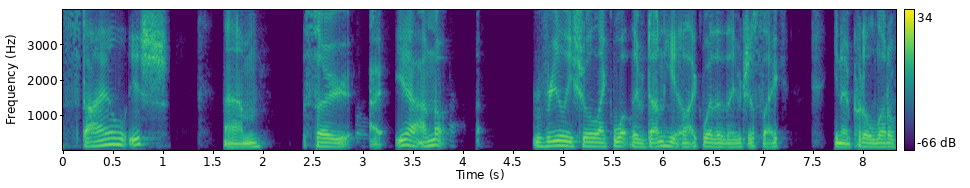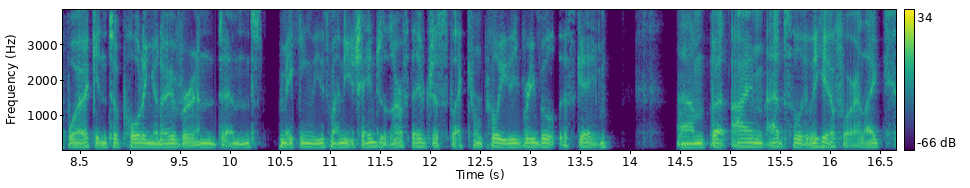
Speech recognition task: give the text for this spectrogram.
style ish. Um, so I, yeah, I'm not really sure like what they've done here, like whether they've just like you know put a lot of work into porting it over and and making these minute changes, or if they've just like completely rebuilt this game. Um, but I'm absolutely here for it. Like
